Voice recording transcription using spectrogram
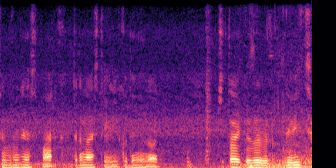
Chevrolet Spark, 13 рік, 1.0. Читайте, дивіться.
